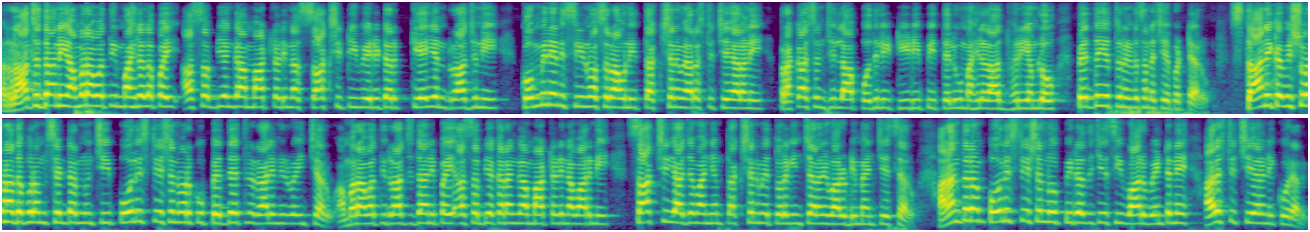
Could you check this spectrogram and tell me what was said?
రాజధాని అమరావతి మహిళలపై అసభ్యంగా మాట్లాడిన సాక్షి టీవీ ఎడిటర్ కేఎన్ రాజుని కొమ్మినేని శ్రీనివాసరావుని తక్షణమే అరెస్టు చేయాలని ప్రకాశం జిల్లా పొదిలి టీడీపీ తెలుగు మహిళల ఆధ్వర్యంలో పెద్ద ఎత్తున నిరసన చేపట్టారు. స్థానిక విశ్వనాథపురం సెంటర్ నుంచి పోలీస్ స్టేషన్ వరకు పెద్ద ఎత్తున ర్యాలీ నిర్వహించారు. అమరావతి రాజధానిపై అసభ్యకరంగా మాట్లాడిన వారిని సాక్షి యాజమాన్యం తక్షణమే తొలగించాలని వారు డిమాండ్ చేశారు. అనంతరం పోలీస్ స్టేషన్లో ఫిర్యాదు చేసి వారు వెంటనే అరెస్టు చేయాలని కోరారు.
